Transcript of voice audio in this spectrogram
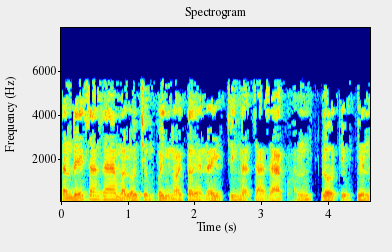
Thần đế Gia Gia mà Lôi Trưởng Vinh nói tới ở đây chính là Gia Gia của hắn, Lôi Cửu Thiên.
